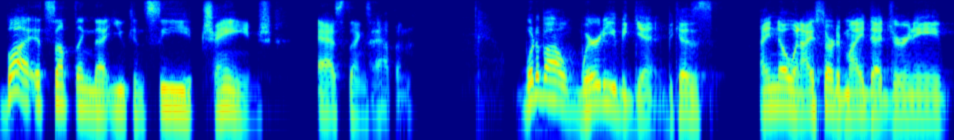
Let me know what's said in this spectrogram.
but it's something that you can see change as things happen. What about where do you begin? Because I know when I started my debt journey,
